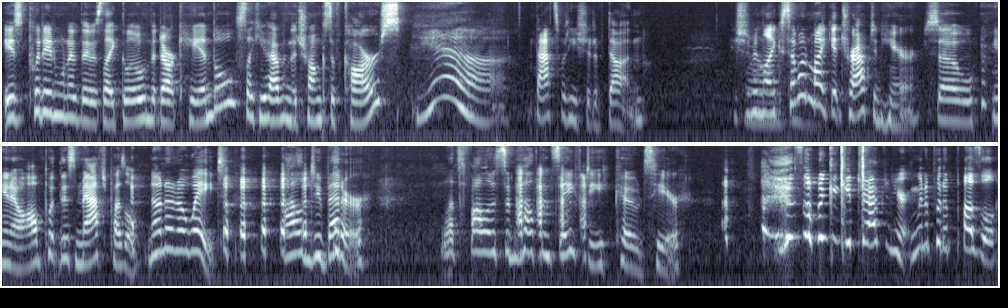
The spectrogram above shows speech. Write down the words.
is put in one of those like glow in the dark handles like you have in the trunks of cars. Yeah. That's what he should have done. He should have been like, someone might get trapped in here, so, you know, I'll put this match puzzle. No, no, no, wait. I'll do better. Let's follow some health and safety codes here. Someone could get trapped in here. I'm gonna put a puzzle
